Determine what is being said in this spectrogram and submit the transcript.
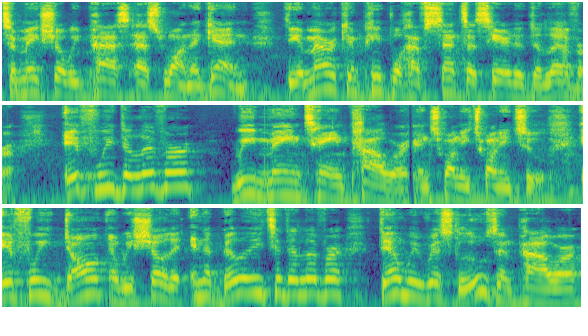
to make sure we pass S1. Again, the American people have sent us here to deliver. If we deliver, we maintain power in 2022. If we don't and we show the inability to deliver, then we risk losing power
